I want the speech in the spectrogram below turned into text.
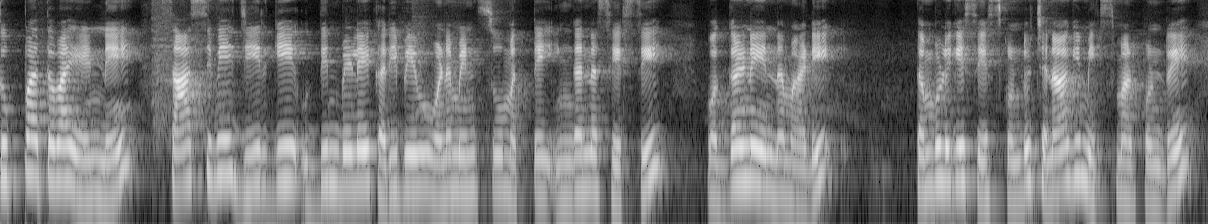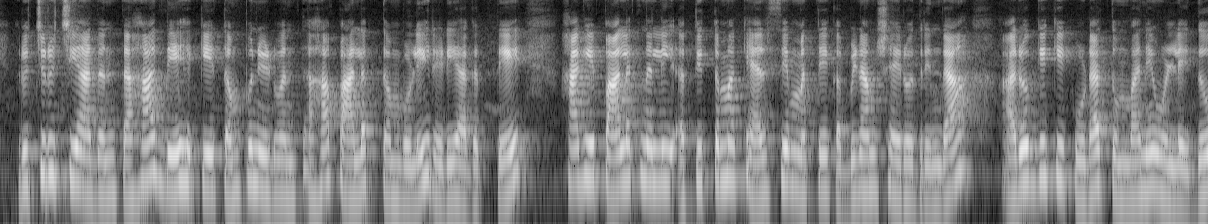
ತುಪ್ಪ ಅಥವಾ ಎಣ್ಣೆ, ಸಾಸಿವೆ, ಜೀರಿಗೆ, ಉದ್ದಿನಬೇಳೆ, ಕರಿಬೇವು, ಒಣಮೆಣಸು ಮತ್ತು ಇಂಗನ್ನು ಸೇರಿಸಿ ಒಗ್ಗರಣೆಯನ್ನು ಮಾಡಿ ತಂಬುಳಿಗೆ ಸೇರಿಸ್ಕೊಂಡು ಚೆನ್ನಾಗಿ ಮಿಕ್ಸ್ ಮಾಡಿಕೊಂಡ್ರೆ ರುಚಿ ರುಚಿಯಾದಂತಹ ದೇಹಕ್ಕೆ ತಂಪು ನೀಡುವಂತಹ ಪಾಲಕ್ ತಂಬುಳಿ ರೆಡಿಯಾಗುತ್ತೆ ಹಾಗೆ ಪಾಲಕ್ನಲ್ಲಿ ಅತ್ಯುತ್ತಮ ಕ್ಯಾಲ್ಸಿಯಂ ಮತ್ತು ಕಬ್ಬಿಣಾಂಶ ಇರೋದ್ರಿಂದ ಆರೋಗ್ಯಕ್ಕೆ ಕೂಡ ತುಂಬಾ ಒಳ್ಳೆಯದು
